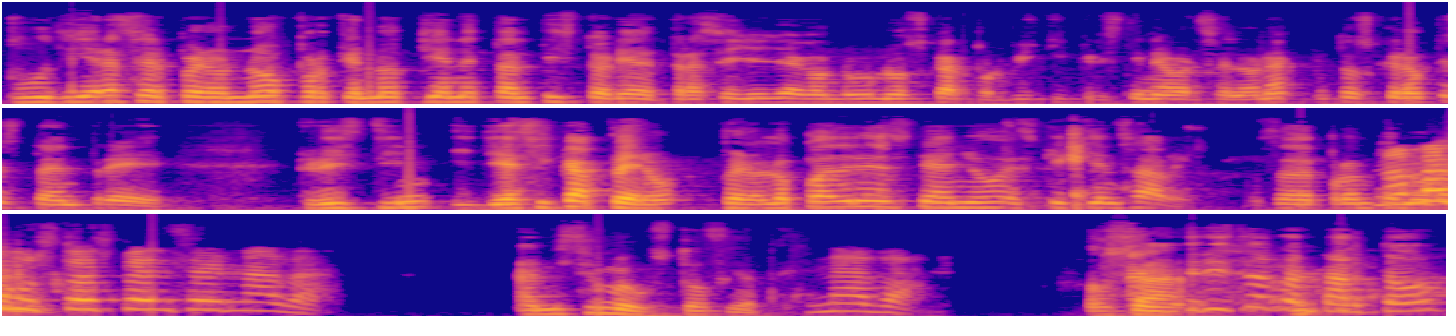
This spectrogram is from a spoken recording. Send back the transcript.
pudiera ser, pero no, porque no tiene tanta historia detrás. Ella ya ganó un Oscar por Vicky Cristina Barcelona, entonces creo que está entre Christine y Jessica, pero, pero lo padre de este año es que quién sabe. O sea, de pronto. No me gustó Spencer nada. A mí sí me gustó, fíjate. Nada. O sea. ¿Actriz de reparto?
